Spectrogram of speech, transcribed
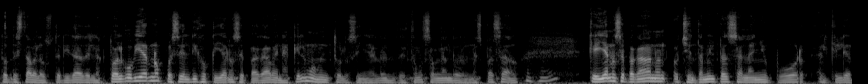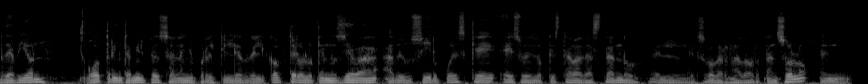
dónde estaba la austeridad del actual gobierno, pues él dijo que ya no se pagaba, en aquel momento lo señaló, estamos hablando del mes pasado, que ya no se pagaban 80 mil pesos al año por alquiler de avión o 30 mil pesos al año por alquiler de helicóptero, lo que nos lleva a deducir pues que eso es lo que estaba gastando el exgobernador tan solo en,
